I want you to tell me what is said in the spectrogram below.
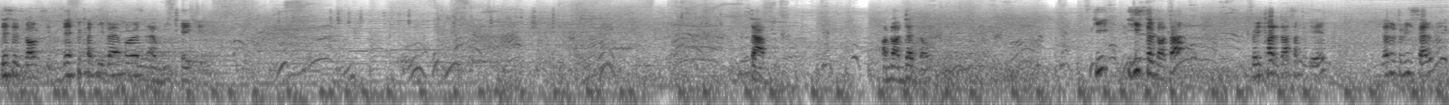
This is going significantly better for us, and we take it. Damn. I'm not dead though. He he still got that? So he kinda does something game. Level 3 Selvix?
